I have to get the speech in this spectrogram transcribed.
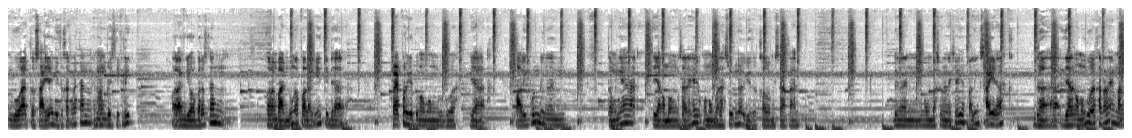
gue atau saya gitu karena kan emang basically orang Jawa Barat kan orang Bandung apalagi tidak rapper gitu ngomong lu gue ya paling pun dengan temennya ya ngomong saya ngomong bahasa Sunda gitu. Kalau misalkan dengan ngomong bahasa Indonesia ya paling saya nggak jarang ngomong gue karena emang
